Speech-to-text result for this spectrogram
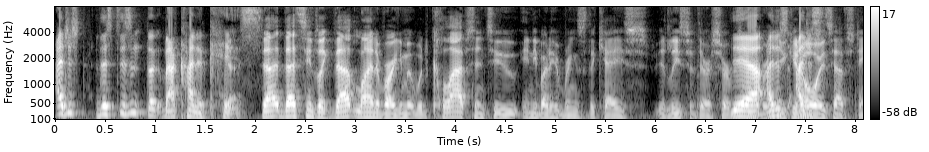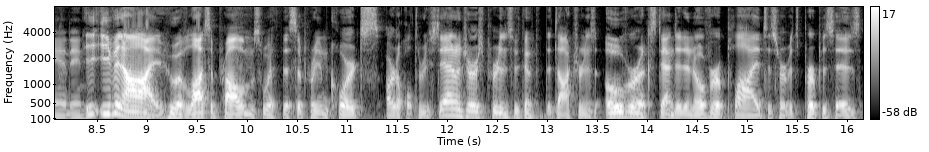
I, just this isn't th- that kind of case. That that seems like that line of argument would collapse into anybody who brings the case, at least if they're a service Yeah, member. I just- you could I just- always have standing. Even I, who have lots of problems with the Supreme Court's Article 3 standing jurisprudence, who think that the doctrine is overextended and overapplied to serve its purposes,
